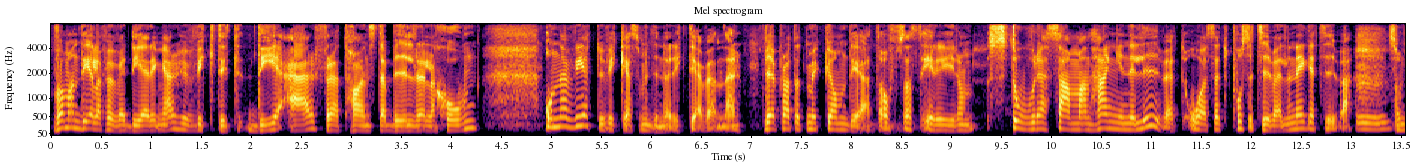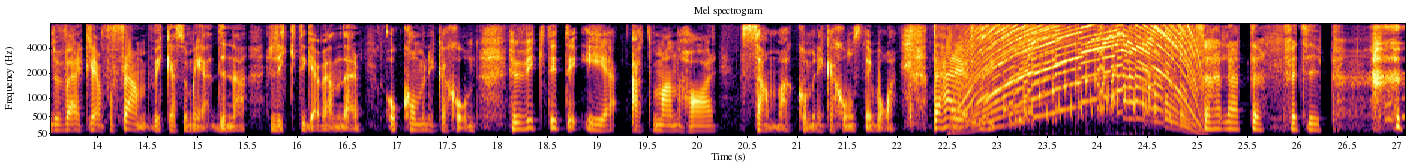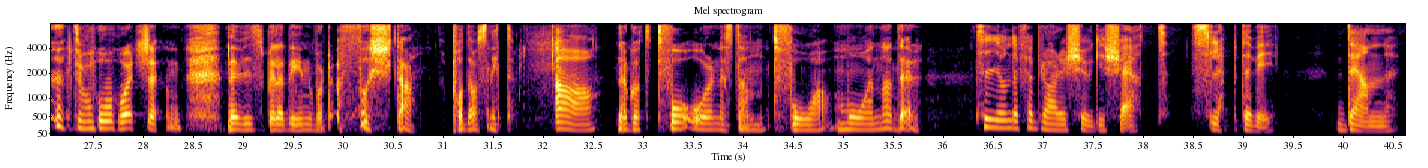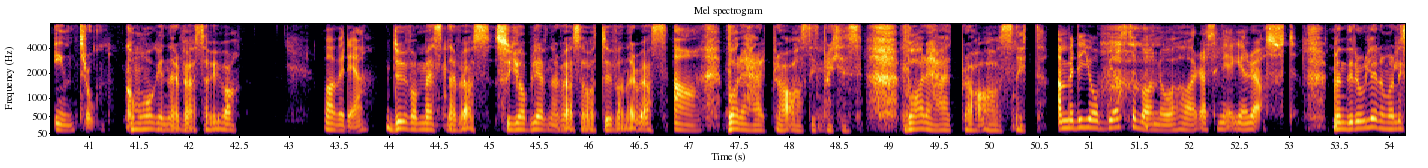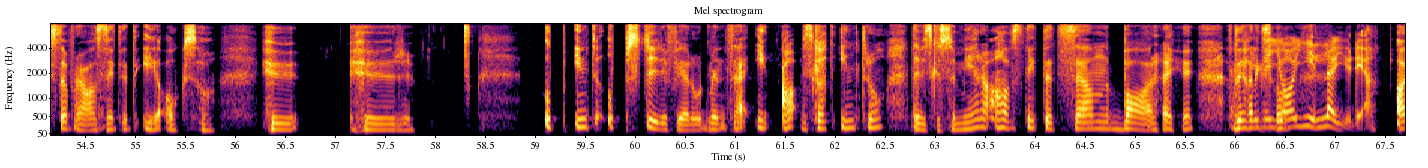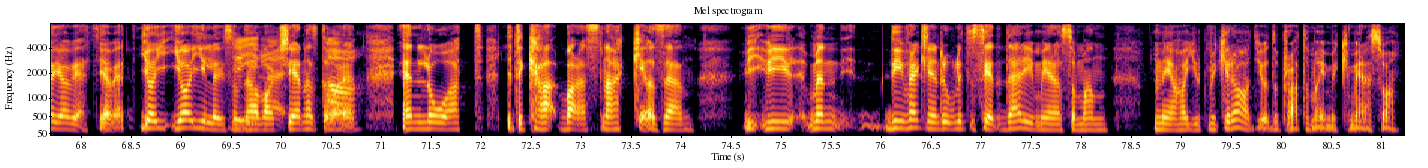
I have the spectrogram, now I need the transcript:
Vad man delar för värderingar, hur viktigt det är för att ha en stabil relation. Och när vet du vilka som är dina riktiga vänner? Vi har pratat mycket om det, att oftast är det i de stora sammanhangen i livet, oavsett positiva eller negativa, som du verkligen får fram vilka som är dina riktiga vänner. Och kommunikation. Hur viktigt det är att man har samma kommunikationsnivå. Det här är... Så här lät det för typ två år sedan när vi spelade in vårt första poddavsnitt. Ja, Det har gått två år, nästan två månader. 10 februari 2021 släppte vi den intron. Kom ihåg hur nervösa vi var. Var vi det? Du var mest nervös, så jag blev nervös av att du var nervös. Ja. Var det här ett bra avsnitt, Marquis? Var det här ett bra avsnitt? Ja, men det jobbigaste var nog att höra sin egen röst. Men det roliga när man lyssnar på det här avsnittet är också hur, hur upp, inte uppstyr är fel ord, men så här, in, ja, vi ska ha ett intro där vi ska summera avsnittet sen bara. Det har liksom, Men jag gillar ju det. Ja, jag vet, jag vet. Jag, jag gillar ju som Du det har gillar- varit senaste ja. året. En låt, lite ka- bara snack och sen... Vi, vi, men det är verkligen roligt att se. Det där är ju mera som man... När jag har gjort mycket radio, då pratar man ju mycket mer så.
